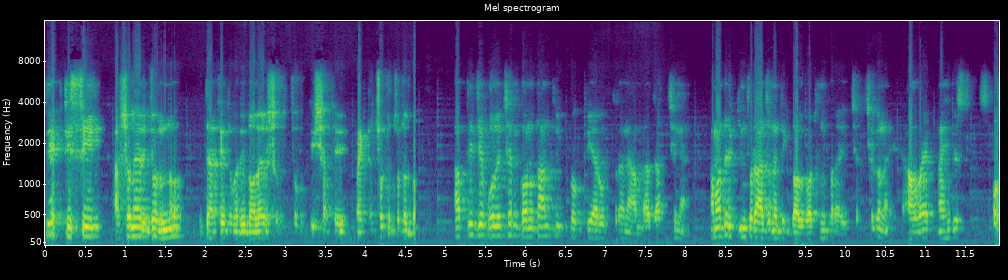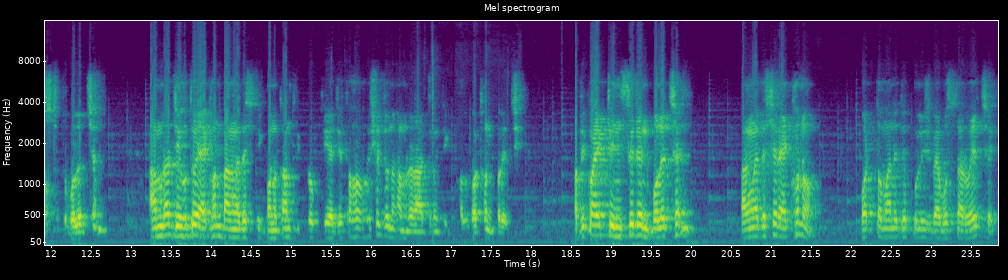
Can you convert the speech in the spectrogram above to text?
একটি সিট আসনের জন্য জাতীয়তাবাদী দলের শক্তির সাথে একটা ছোট ছোট দল। আপনি যে বলেছেন গণতান্ত্রিক প্রক্রিয়ার উত্তরণে আমরা যাচ্ছি না, আমাদের কিন্তু রাজনৈতিক দল গঠন করার ইচ্ছা ছিল না, এটা আহ্বায়ক নাহিদ স্পষ্টত বলেছেন। আমরা যেহেতু এখন বাংলাদেশকে গণতান্ত্রিক প্রক্রিয়া যেতে হবে, সেজন্য আমরা রাজনৈতিক দল গঠন করেছি। আপনি কয়েকটি ইনসিডেন্ট বলেছেন, বাংলাদেশের এখনও বর্তমানে যে পুলিশ ব্যবস্থা রয়েছে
